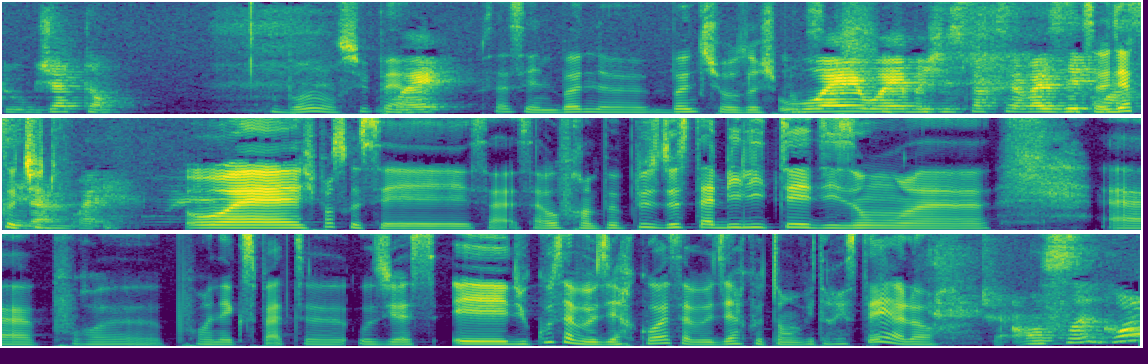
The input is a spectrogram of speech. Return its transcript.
Donc j'attends. Bon, super. Ouais, Ça, c'est une bonne, euh, bonne chose, je pense. ouais, ouais. mais j'espère que ça va se Ça veut dire que décoincer, tu là, te- ouais. Ouais, je pense que c'est ça, ça offre un peu plus de stabilité, disons, euh, pour, pour un expat aux US. Et du coup, ça veut dire quoi? Ça veut dire que tu as envie de rester alors? En cinq ans,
